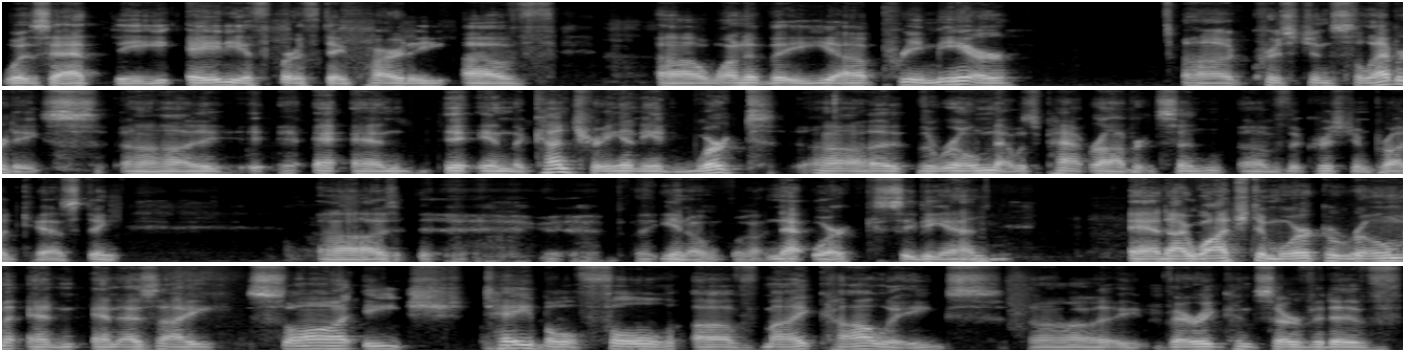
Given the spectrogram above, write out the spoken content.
was at the 80th birthday party of uh, one of the uh, premier uh, Christian celebrities uh, and in the country, and he'd worked uh, the room. That was Pat Robertson of the Christian Broadcasting, uh, you know, network CBN. Mm-hmm. And I watched him work a room, and and as I saw each table full of my colleagues, uh, very conservative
